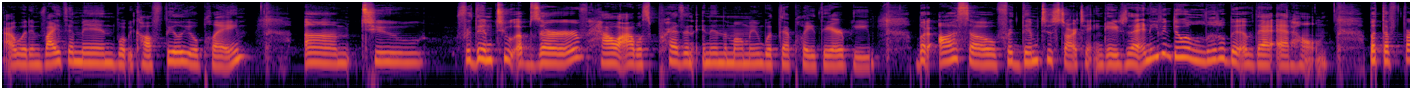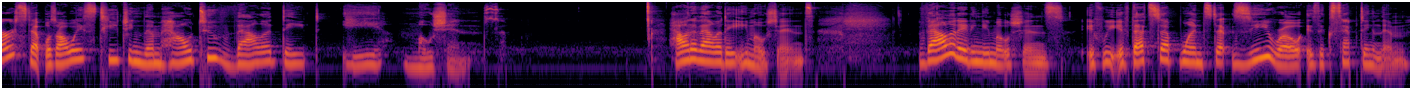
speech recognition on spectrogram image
I would invite them in what we call filial play um, to for them to observe how I was present and in the moment with their play therapy, but also for them to start to engage that and even do a little bit of that at home. But the first step was always teaching them how to validate emotions. How to validate emotions. Validating emotions if we if that's step 1 step 0 is accepting them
